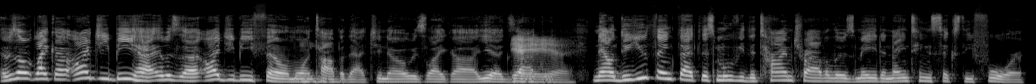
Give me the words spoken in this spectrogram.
It was uh, like a RGB. ha- It was a RGB film on Mhm. top of that. You know, it was like, uh, yeah, Yeah, exactly. yeah, yeah. Now, do you think that this movie, The Time Travelers, made in 1964,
